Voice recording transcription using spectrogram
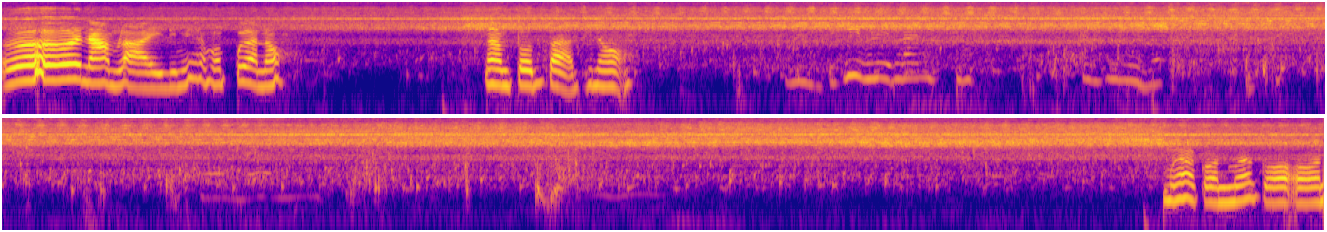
เอ้ยน้ำลายดิไม่ให้มาเปื้อนเนาะน้ำต้นตาพี่น้อง เมื่อก่อนเมื่อก่อน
